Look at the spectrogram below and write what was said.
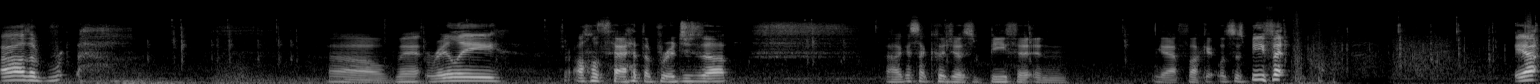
Oh, the... Oh, man, really? They're all that, the bridge is up? Uh, I guess I could just beef it and yeah, fuck it. Let's just beef it! Yep.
